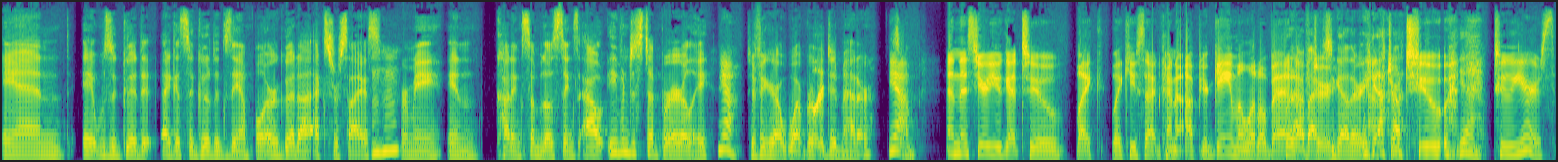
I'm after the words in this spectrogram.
and it was a good i guess a good example or a good uh, exercise Mhm. for me in cutting some of those things out even just temporarily Yeah. to figure out what really did matter Yeah. So, And this year you get to like like you said, kind of up your game a little bit put after back together yeah. after two yeah two years.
